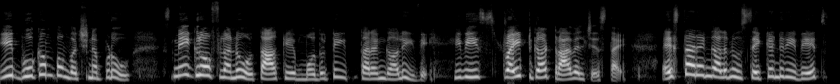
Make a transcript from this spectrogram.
ఈ భూకంపం వచ్చినప్పుడు స్మీగ్రోఫ్లను తాకే మొదటి తరంగాలు ఇవే. ఇవి స్ట్రైట్గా ట్రావెల్ చేస్తాయి. ఎస్ తరంగాలను సెకండరీ వేవ్స్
